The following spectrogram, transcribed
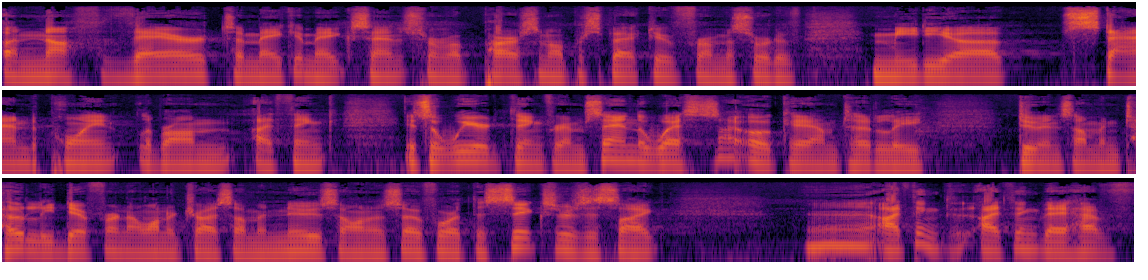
enough there to make it make sense from a personal perspective, from a sort of media standpoint. LeBron, I think it's a weird thing for him. Saying the West is like, okay, I'm totally doing something totally different. I want to try something new, so on and so forth. The Sixers, it's like, Eh, I think I think they have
